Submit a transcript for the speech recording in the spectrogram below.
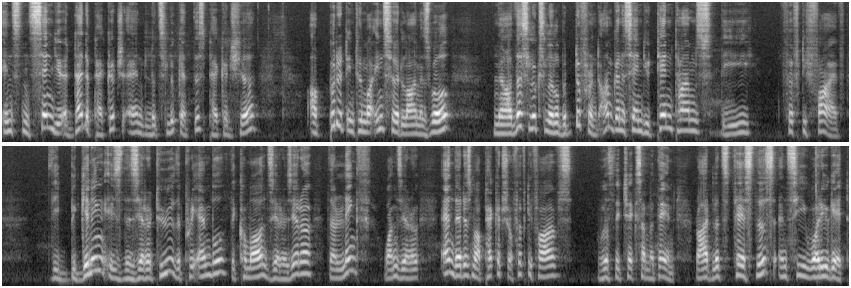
instance send you a data package and let's look at this package here. I'll put it into my insert line as well. Now this looks a little bit different. I'm going to send you 10 times the 55. The beginning is the 02, the preamble, the command 00, the length 10, and that is my package of 55s with the checksum at the end. Right, let's test this and see what you get.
